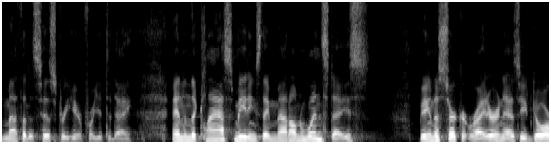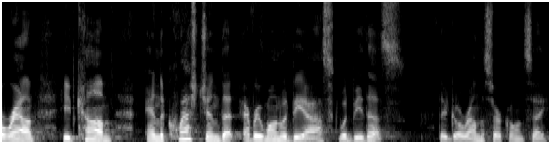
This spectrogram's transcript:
Methodist history here for you today. And in the class meetings, they met on Wednesdays, being a circuit rider, and as he'd go around, he'd come and the question that everyone would be asked would be this they'd go around the circle and say,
